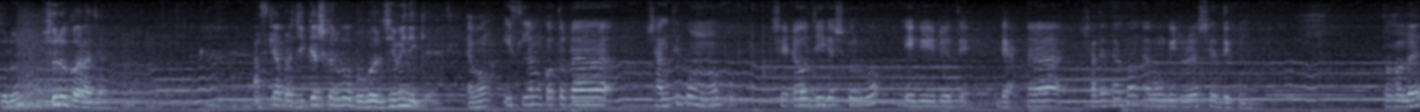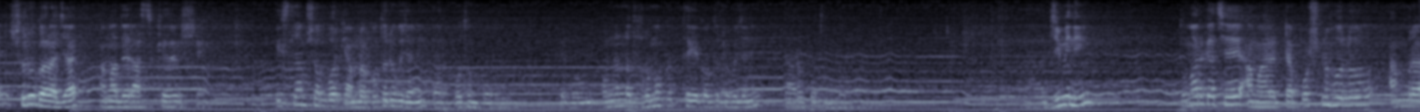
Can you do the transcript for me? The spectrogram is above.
চলুন শুরু করা যাক। আজকে আমরা জিজ্ঞাসা করব গুগল জিমিনিকে এবং ইসলাম কতটা শান্তিপূর্ণ সেটাও জিজ্ঞেস করব এই ভিডিওতে। আপনারা সাথে থাকুন এবং ভিডিওটা সে দেখুন। তাহলে শুরু করা যাক আমাদের আজকের সে। ইসলাম সম্পর্কে আমরা কতটুকু জানি তার প্রথম পর্ব এবং অন্যান্য ধর্ম থেকে কতটুকু জানি তারও প্রথম পর্ব। জিমিনি তোমার কাছে আমার একটা প্রশ্ন হলো আমরা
